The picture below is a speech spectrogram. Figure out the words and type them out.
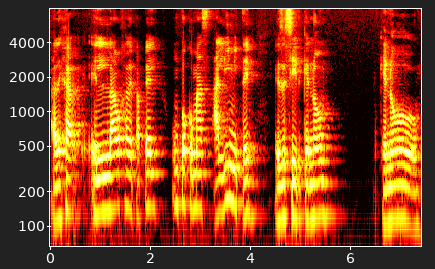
a dejar la hoja de papel un poco más al límite, es decir, que no, que no,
